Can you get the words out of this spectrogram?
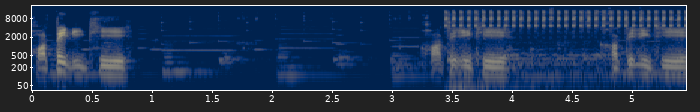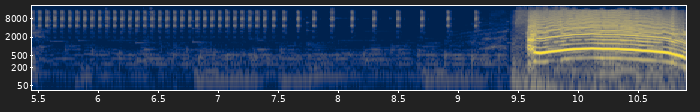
ขอติดอีกที อติดอีกที ขอติดอีกที เออ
